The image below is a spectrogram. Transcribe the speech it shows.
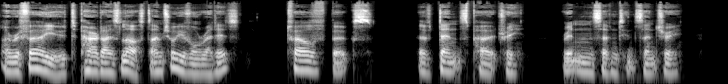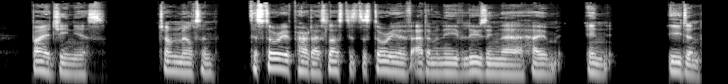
I refer you to Paradise Lost. I'm sure you've all read it. Twelve books of dense poetry written in the 17th century by a genius, John Milton. The story of Paradise Lost is the story of Adam and Eve losing their home in Eden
